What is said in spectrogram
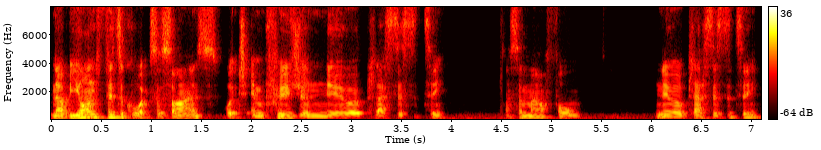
Now, beyond physical exercise, which improves your neuroplasticity, that's a mouthful, neuroplasticity,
